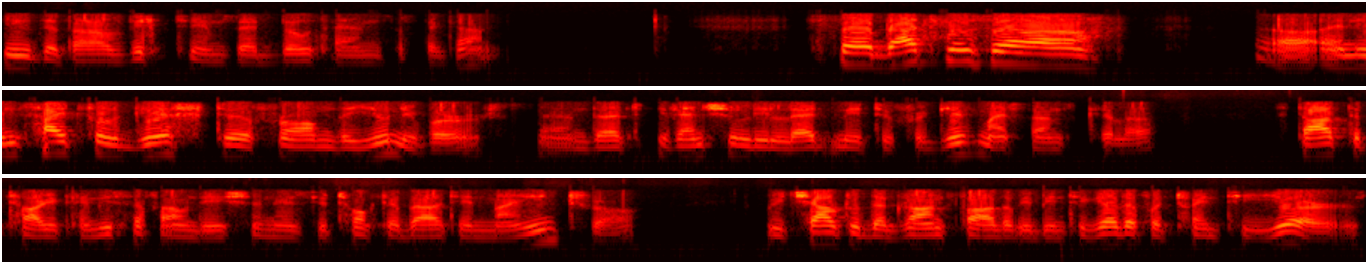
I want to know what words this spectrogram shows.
see that there are victims at both ends of the gun. So that was uh, uh, an insightful gift uh, from the universe, and that eventually led me to forgive my son's killer, start the Tariq Khamisa Foundation, as you talked about in my intro, reach out to the grandfather. We've been together for 20 years,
